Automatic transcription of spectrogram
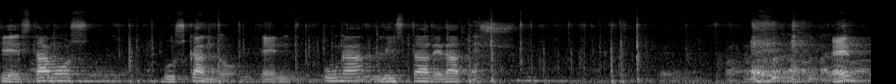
que estamos buscando en una lista de datos. ¿Eh?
